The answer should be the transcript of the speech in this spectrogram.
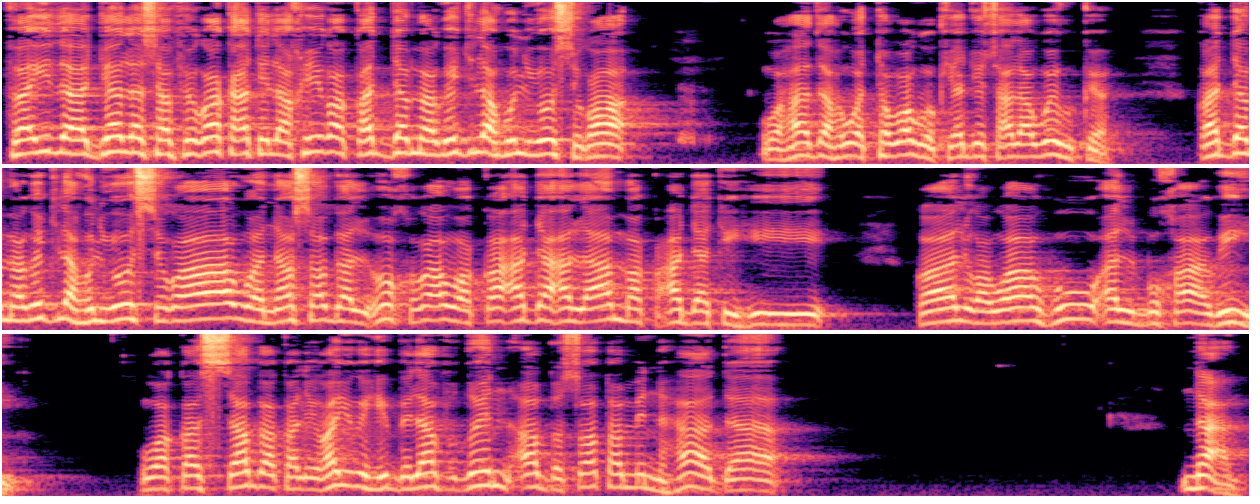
فإذا جلس في الركعة الأخيرة قدم رجله اليسرى. وهذا هو التورك يجلس على وركه. قدم رجله اليسرى ونصب الأخرى وقعد على مقعدته. قال رواه البخاري وقد سبق لغيره بلفظ أبسط من هذا. نعم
